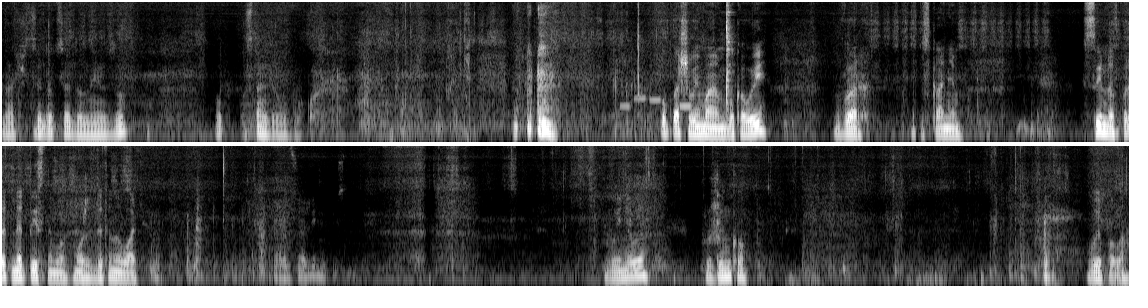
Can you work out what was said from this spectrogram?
Далі, це до це донизу. Оп, Остань з другого боку. По-перше, виймаємо боковий вверх натисканням. Сильно вперед не тиснемо, може здетонувати. Вийняли пружинку. Випала.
